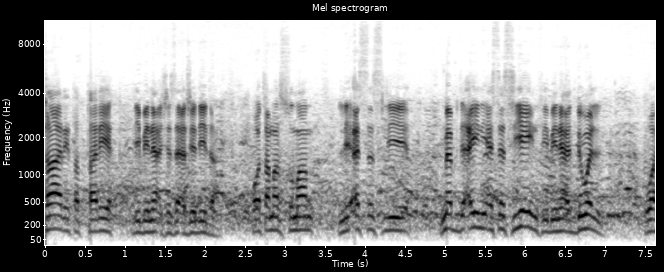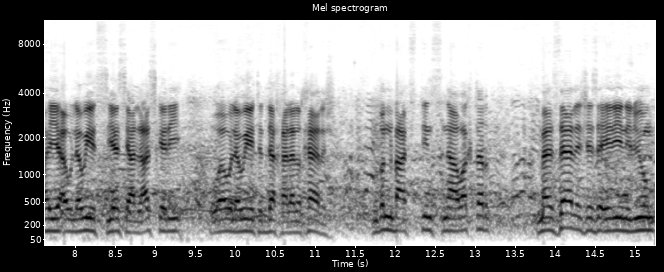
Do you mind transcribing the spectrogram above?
خارطة طريق لبناء جزائر جديدة. مؤتمر الصمام لأسس لمبدأين أساسيين في بناء الدول وهي أولوية السياسي على العسكري وأولوية الداخل على الخارج. نظن بعد 60 سنة وأكثر ما زال الجزائريين اليوم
